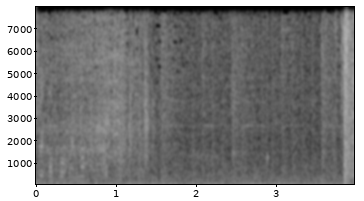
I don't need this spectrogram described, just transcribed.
Shook up over nothing.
